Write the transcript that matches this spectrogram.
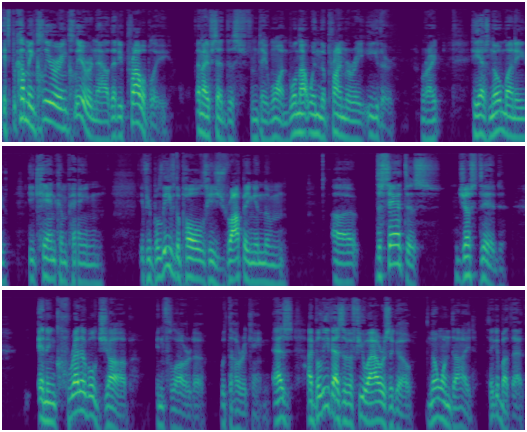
It's becoming clearer and clearer now that he probably, and I've said this from day one, will not win the primary either, right? He has no money. He can't campaign. If you believe the polls, he's dropping in them. Uh, DeSantis just did an incredible job in Florida with the hurricane. As I believe, as of a few hours ago, no one died. Think about that.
